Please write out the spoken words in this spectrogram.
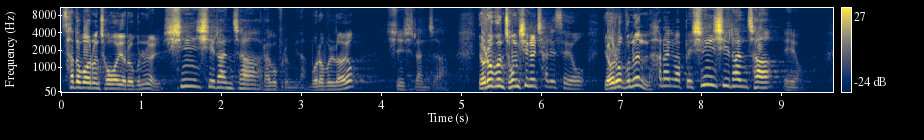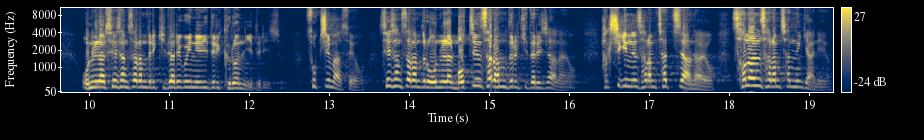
사도 바울은 저와 여러분을 신실한 자라고 부릅니다. 뭐라 불러요? 신실한 자. 여러분 정신을 차리세요. 여러분은 하나님 앞에 신실한 자예요. 오늘날 세상 사람들이 기다리고 있는 이들이 그런 이들이죠. 속지 마세요. 세상 사람들은 오늘날 멋진 사람들을 기다리지 않아요. 학식 있는 사람 찾지 않아요. 선한 사람 찾는 게 아니에요.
